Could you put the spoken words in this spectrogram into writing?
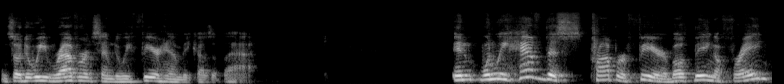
And so do we reverence him? Do we fear him because of that? And when we have this proper fear, both being afraid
